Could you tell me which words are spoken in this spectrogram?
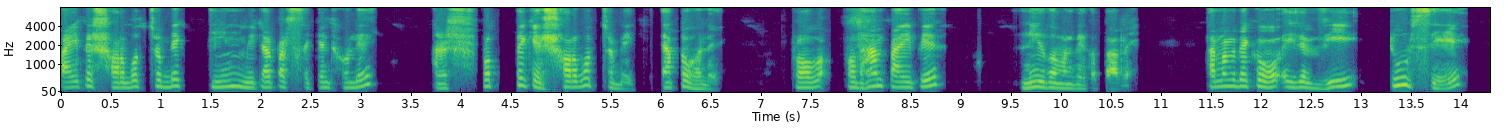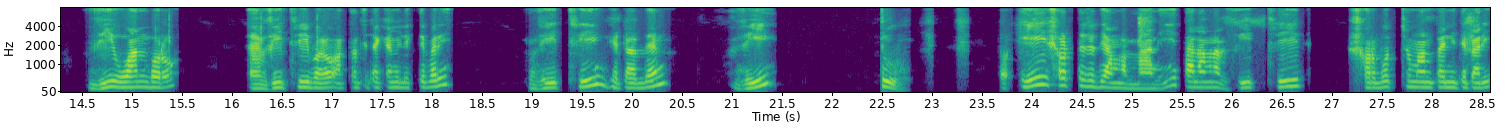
পাইপের সর্বোচ্চ বেগ তিন মিটার পার সেকেন্ড হলে আর প্রত্যেকের সর্বোচ্চ বেগ এত হলে প্রধান পাইপের নির্গমন বের করতে হবে। তার মানে দেখো এই যে ভি টুর সে ভি ওয়ান বড় ভি থ্রি বড়, অর্থাৎ এটাকে আমি লিখতে পারি V three greater than V two তো এই শর্তে যদি আমরা মানি তাহলে আমরা ভি থ্রির সর্বোচ্চ মানটা নিতে পারি।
